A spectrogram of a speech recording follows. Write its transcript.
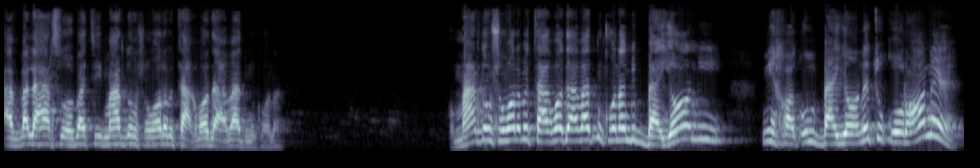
اول هر صحبتی مردم شما رو به تقوا دعوت می‌کنن. مردم شما رو به تقوا دعوت می‌کنن به بیانی. می‌خواد. اون بیانه تو قرآنه.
